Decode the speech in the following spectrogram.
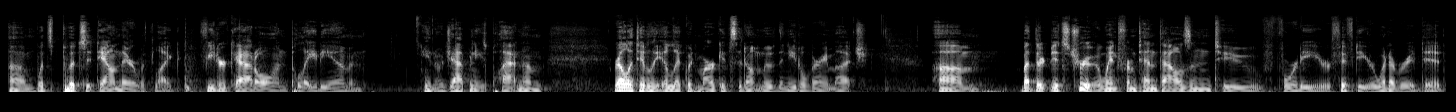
um, which puts it down there with like feeder cattle and palladium and you know Japanese platinum relatively illiquid markets that don't move the needle very much. Um, but it's true. It went from 10,000 to 40 or 50 or whatever it did.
